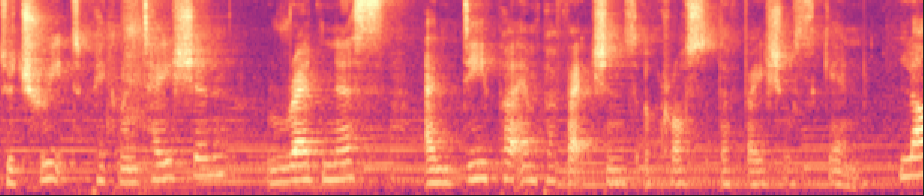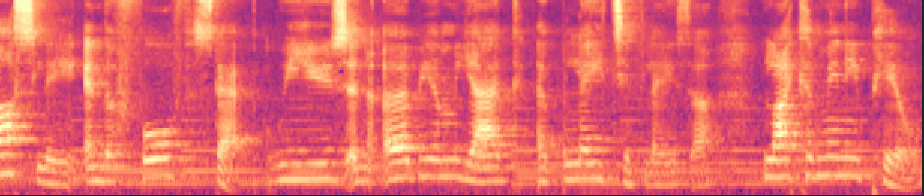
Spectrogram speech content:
to treat pigmentation, redness, and deeper imperfections across the facial skin. Lastly, in the fourth step, we use an erbium YAG ablative laser, like a mini peel,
